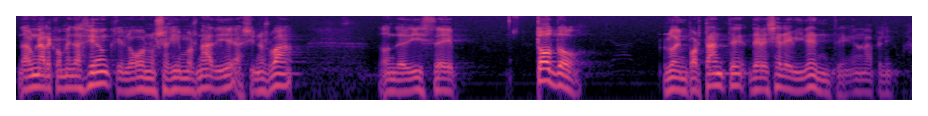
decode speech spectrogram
da una recomendación que luego no seguimos nadie, así nos va, donde dice, todo lo importante debe ser evidente en una película.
